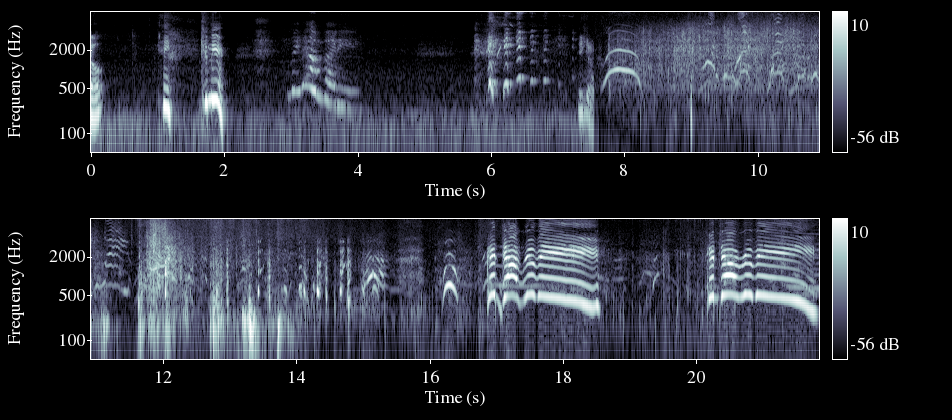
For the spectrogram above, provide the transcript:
There go. Hey, come here. Lay down, buddy. You go. Good job, Ruby! Good job, Ruby!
